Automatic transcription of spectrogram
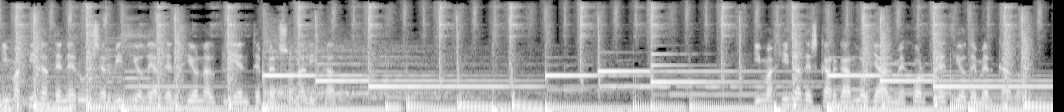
Imagina tener un servicio de atención al cliente personalizado. Imagina descargarlo ya al mejor precio de mercado.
